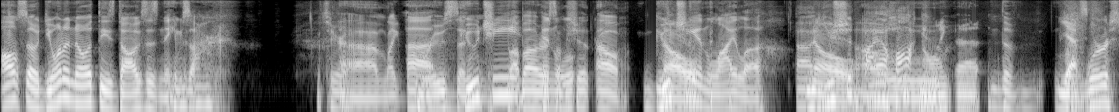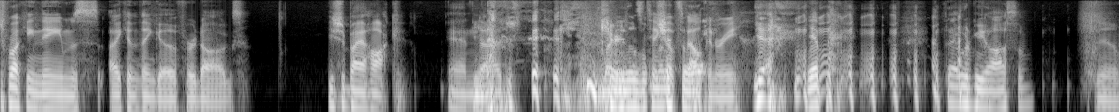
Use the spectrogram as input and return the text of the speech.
also, do you want to know what these dogs' names are? Let's hear it. um, like Uh, Bruce and Gucci Bubba or and some L- shit. Oh, Gucci No. and Lila. Uh, no. You should buy a Oh. hawk. I like that. The Yes. worst fucking names I can think of for dogs. You should buy a hawk. And Yeah. uh, just Carry those Think of shits away. falconry. yeah, Yep. that would be awesome. Yeah.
